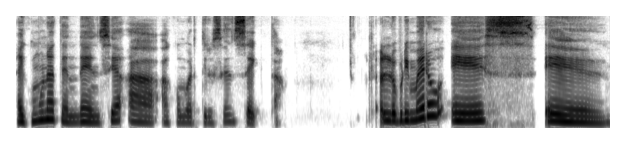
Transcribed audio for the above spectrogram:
Hay como una tendencia a, convertirse en secta. Lo primero es, eh,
